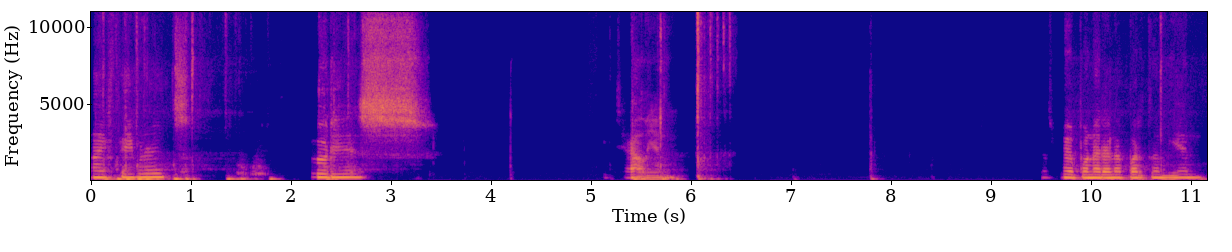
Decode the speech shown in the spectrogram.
My favorite food is Italian. Les voy a poner a la par también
